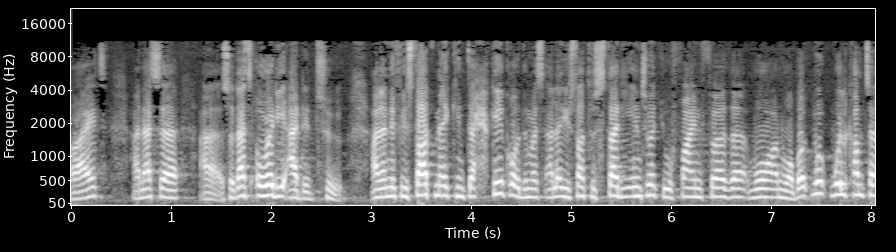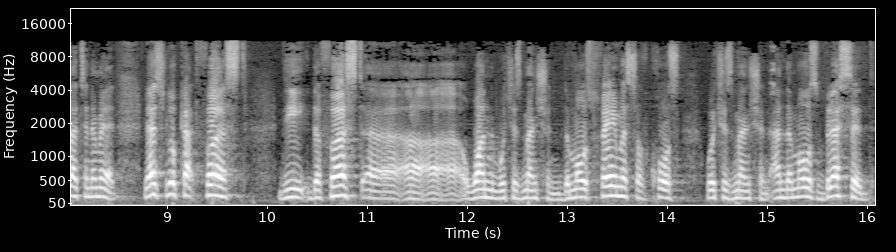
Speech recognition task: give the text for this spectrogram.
All right? And that's a, uh, so that's already added too. And then if you start making tahqiq of the mas'ala, you start to study into it, you'll find further more and more. But we'll come to that in a minute. Let's look at first the, the first uh, uh, uh, one which is mentioned, the most famous, of course, which is mentioned, and the most blessed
